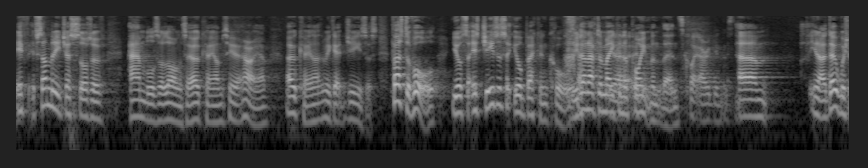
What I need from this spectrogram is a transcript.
If, if somebody just sort of ambles along and say, okay, I'm here, here I am, Okay, let me get Jesus. First of all, you'll say, is Jesus at your beck and call? You don't have to make yeah, an appointment it, then. It's quite arrogant, isn't it? Um, you know, I don't wish.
